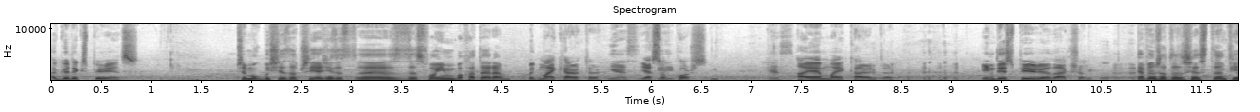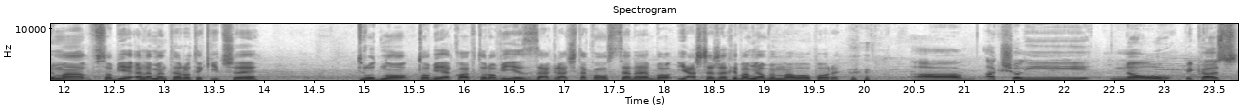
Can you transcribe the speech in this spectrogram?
a good experience. Czy mógłbyś się zaprzyjaźnić ze, e, ze swoim bohaterem? With my character, Yes, yes, of course, Yes. I am my character in this period actually. Ja wiem, że to też jest, ten film ma w sobie element erotyki. Czy trudno Tobie jako aktorowi jest zagrać taką scenę? Bo ja szczerze chyba miałbym małe opory. Um, actually, no, because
